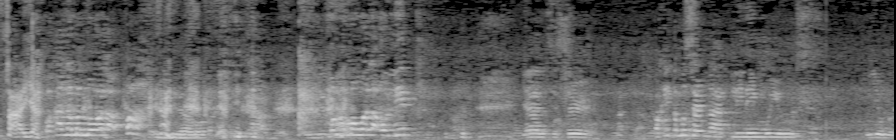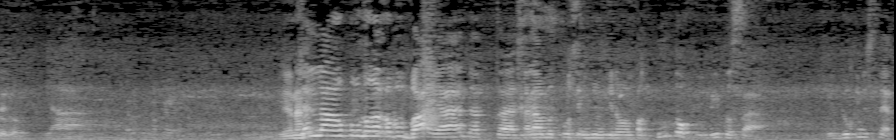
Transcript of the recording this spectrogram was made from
Sayang. Baka naman mawala pa. Baka mawala ulit. Yan si Sir. Pakita mo Sir na cleanin mo yung yung relo. Yan. Yan na. Yan lang po mga kababayan at uh, salamat po sa inyong ginawang pagtutok dito sa Duke News Net.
